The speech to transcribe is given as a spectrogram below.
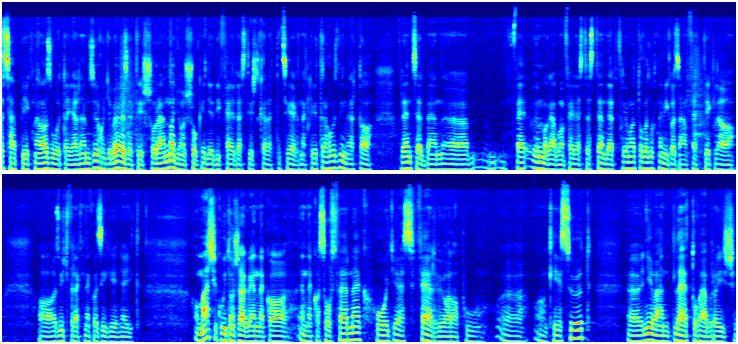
SAP-knál az volt a jellemző, hogy a bevezetés során nagyon sok egyedi fejlesztést kellett a cégeknek létrehozni, mert a rendszerben önmagában fejlesztett standard folyamatok azok nem igazán fették le az ügyfeleknek az igényeit. A másik újdonsága ennek a, ennek a szoftvernek, hogy ez felhő alapúan készült, Nyilván lehet továbbra is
